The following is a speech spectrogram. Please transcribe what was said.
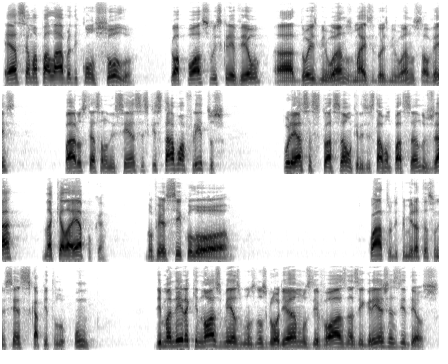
essa é uma palavra de consolo que o apóstolo escreveu há dois mil anos, mais de dois mil anos talvez, para os tessalonicenses que estavam aflitos por essa situação que eles estavam passando já naquela época. No versículo 4 de 1 Tessalonicenses, capítulo 1, de maneira que nós mesmos nos gloriamos de vós nas igrejas de Deus,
